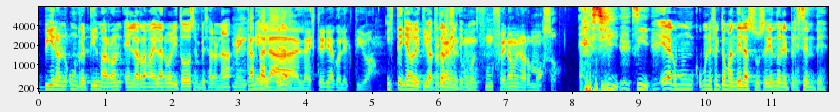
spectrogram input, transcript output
vieron un reptil marrón en la rama del árbol y todos empezaron a... Me encanta eh, la, histeria colectiva. Histeria colectiva, totalmente. Como... Un fenómeno hermoso. Sí, sí. Era como un, como un, efecto Mandela sucediendo en el presente.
